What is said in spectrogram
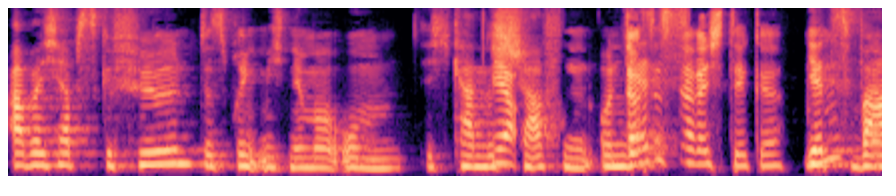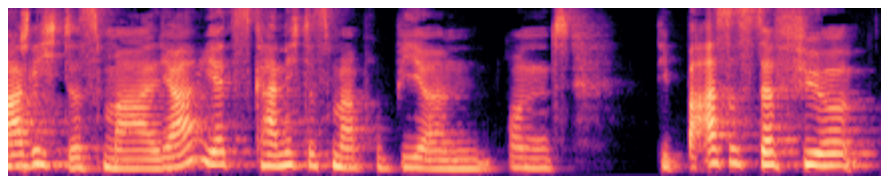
aber ich habe das Gefühl, das bringt mich nicht mehr um. Ich kann das ja, schaffen. Und das jetzt, ist der Richtige. Mhm, jetzt wage ich das mal, ja. Jetzt kann ich das mal probieren. Und die Basis dafür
